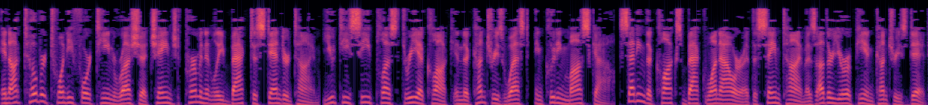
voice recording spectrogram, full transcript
In October 2014 Russia changed permanently back to Standard Time UTC plus 3 o'clock in the country's west, including Moscow, setting the clocks back one hour at the same time as other European countries did.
